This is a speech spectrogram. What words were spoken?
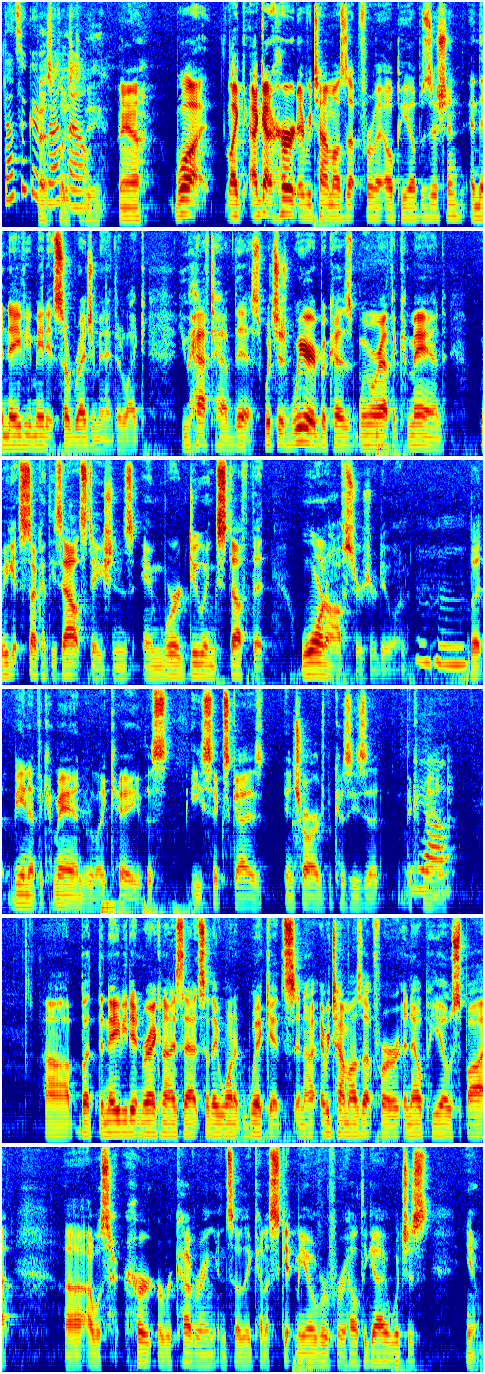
That's a good Best run place though. to be. Yeah. Well, I- like I got hurt every time I was up for an LPO position, and the Navy made it so regimented. They're like, you have to have this, which is weird because when we're at the command, we get stuck at these outstations and we're doing stuff that warrant officers are doing. But being at the command, we're like, hey, this E6 guy's in charge because he's at the command. Uh, but the Navy didn't recognize that, so they wanted wickets. And I, every time I was up for an LPO spot, uh, I was hurt or recovering, and so they kind of skipped me over for a healthy guy, which is, you know,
